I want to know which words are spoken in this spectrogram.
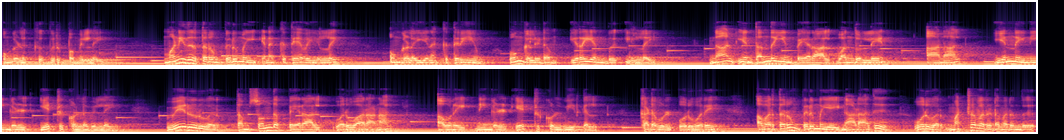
உங்களுக்கு விருப்பமில்லை. மனிதர் தரும் பெருமை எனக்கு தேவையில்லை. உங்களை எனக்கு தெரியும். உங்களிடம் இறையன்பு இல்லை. நான் என் தந்தையின் பெயரால் வந்துள்ளேன். ஆனால் என்னை நீங்கள் ஏற்றுக்கொள்ளவில்லை. வேறொருவர் தம் சொந்த பெயரால் வருவாரானால் அவரை நீங்கள் ஏற்றுக்கொள்வீர்கள். கடவுள் ஒருவரே அவர் தரும் பெருமையை நாடாது. ஒருவர் மற்றவரிடமிருந்து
